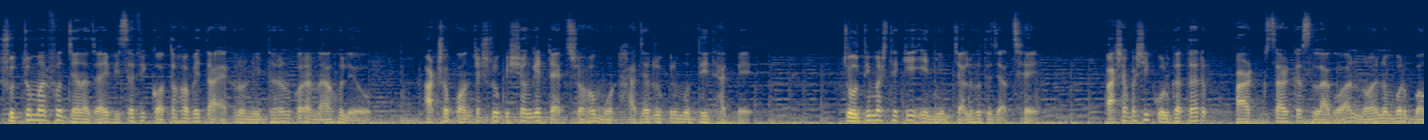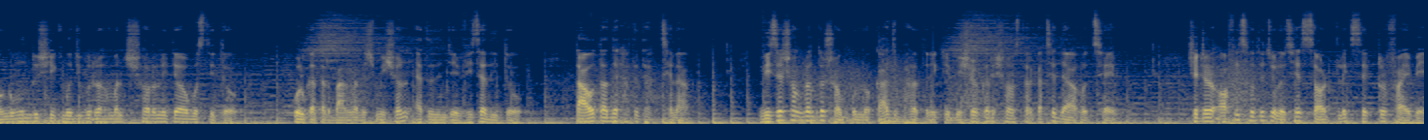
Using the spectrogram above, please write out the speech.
সূত্র মারফত জানা যায়, ভিসা ফি কত হবে তা এখনও নির্ধারণ করা না হলেও আটশো পঞ্চাশ রুপির সঙ্গে ট্যাক্স সহ মোট হাজার রুপির মধ্যেই থাকবে। চলতি মাস থেকে এ নিয়ম চালু হতে যাচ্ছে। পাশাপাশি কলকাতার পার্ক সার্কাস লাগোয়া নয় নম্বর বঙ্গবন্ধু শেখ মুজিবুর রহমান সরণিতে অবস্থিত। কলকাতার বাংলাদেশ মিশন এতদিন যে ভিসা দিত, তাও তাদের হাতে থাকছে না। ভিসা সংক্রান্ত সম্পূর্ণ কাজ ভারতের একটি বেসরকারি সংস্থার কাছে দেওয়া হচ্ছে। সেটার অফিস হতে চলেছে সল্টলেক সেক্টর ফাইভে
